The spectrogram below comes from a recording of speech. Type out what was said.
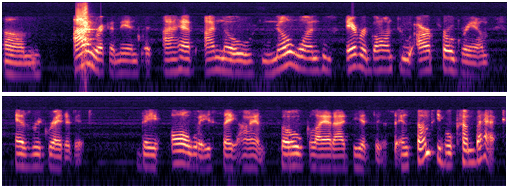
Um, I recommend it. I have I know no one who's ever gone through our program has regretted it. They always say, "I am so glad I did this." And some people come back.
